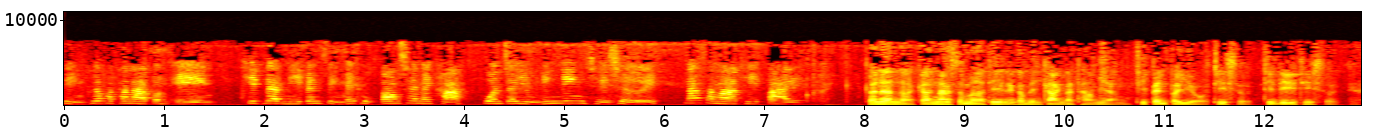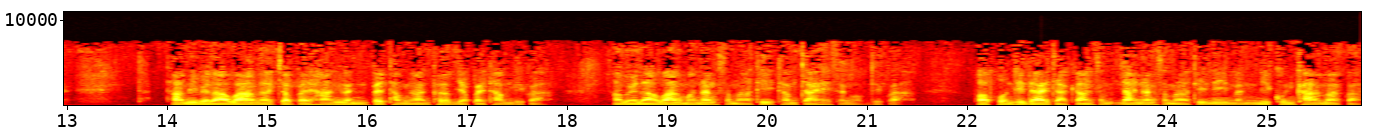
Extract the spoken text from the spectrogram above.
สิ่งเพื่อพัฒนาตนเอง คิดแบบนี้เป็นสิ่งไม่ถูกต้องใช่ไหมคะ ควรจะอยู่นิ่งๆ เฉยๆ นั่งสมาธิไป ก็นั่นแหละการนั่งสมาธินั่นก็เป็นการกระทำอย่างที่เป็นประโยชน์ที่สุดที่ดีที่สุด ถ้ามีเวลาว่างแล้วจะไปหาเงินไปทำงานเพิ่มอย่าไปทำดีกว่า เอาเวลาว่างมานั่งสมาธิทำใจให้สงบดีกว่า เพราะผลที่ได้จากการได้นั่งสมาธินี่มันมีคุณค่ามากกว่า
